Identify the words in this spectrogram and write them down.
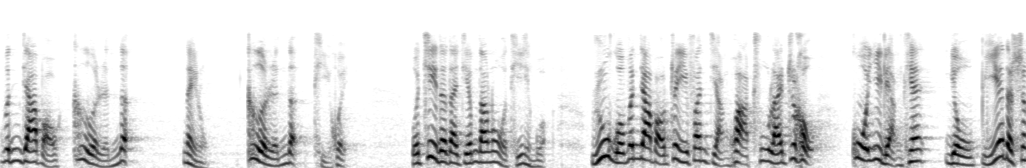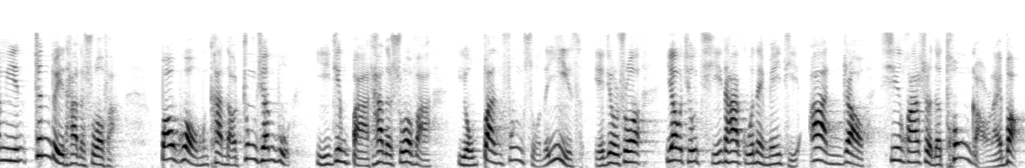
温家宝个人的内容、个人的体会。我记得在节目当中我提醒过，如果温家宝这一番讲话出来之后，过一两天有别的声音针对他的说法，包括我们看到中宣部已经把他的说法有半封锁的意思，也就是说。要求其他国内媒体按照新华社的通稿来报，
